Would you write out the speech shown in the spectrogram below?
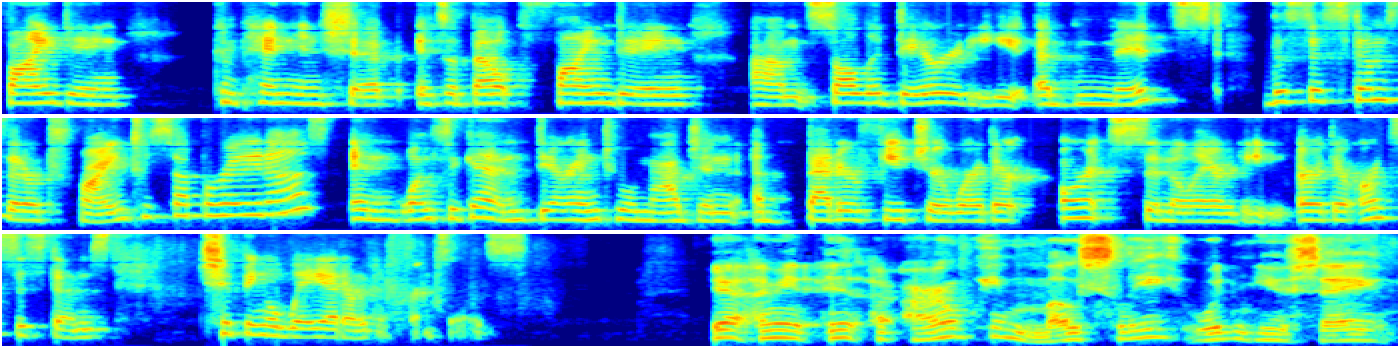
finding companionship. It's about finding um, solidarity amidst the systems that are trying to separate us. And once again, daring to imagine a better future where there aren't similarity or there aren't systems chipping away at our differences. Yeah, I mean, aren't we mostly, wouldn't you say,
